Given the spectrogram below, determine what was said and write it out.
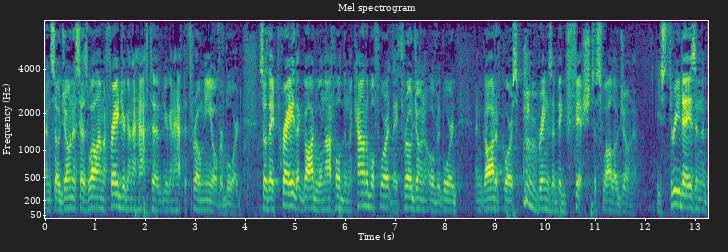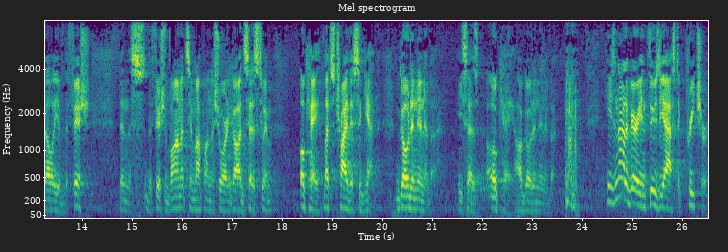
And so Jonah says, "Well, I'm afraid you're going to have to you're going to have to throw me overboard." So they pray that God will not hold them accountable for it. They throw Jonah overboard. And God, of course, brings a big fish to swallow Jonah. He's three days in the belly of the fish. Then the, the fish vomits him up on the shore, and God says to him, Okay, let's try this again. Go to Nineveh. He says, Okay, I'll go to Nineveh. he's not a very enthusiastic preacher.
